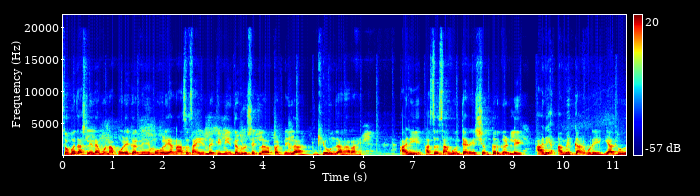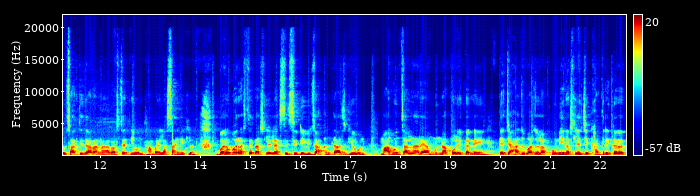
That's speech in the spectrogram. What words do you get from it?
सोबत असलेल्या मुन्ना पोळेकरने मोहोळ यांना असं सांगितलं की मी दगडूशेठला पत्नीला घेऊन जाणार आहे. आणि असं सांगून त्याने शंकर गणले आणि अमित कानगुडे या दोन साथीदारांना रस्त्यात येऊन थांबायला सांगितलं. बरोबर रस्त्यात असलेल्या सी सी टी व्हीचा अंदाज घेऊन मागून चालणाऱ्या मुन्ना पोळेकरने त्याच्या आजूबाजूला कुणी नसल्याची खात्री करत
